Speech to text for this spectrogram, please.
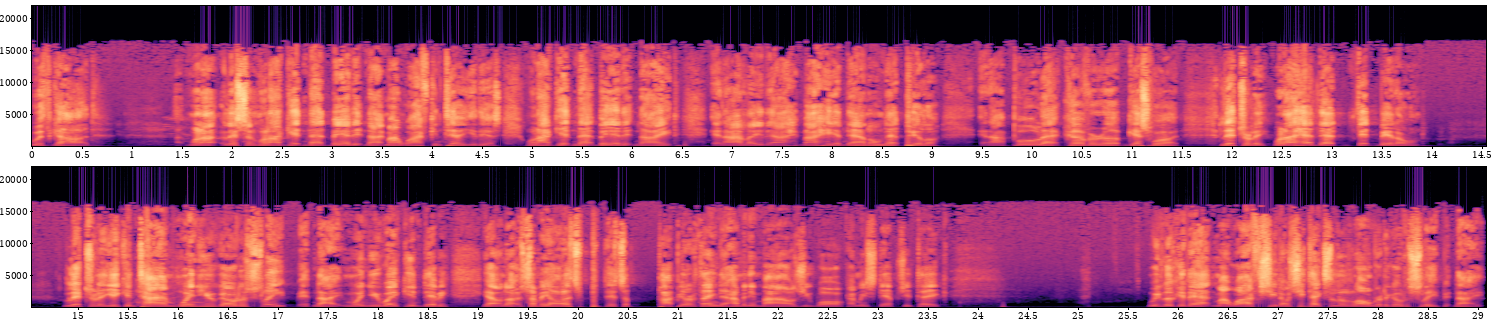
with God when I listen, when I get in that bed at night, my wife can tell you this. When I get in that bed at night and I lay my head down on that pillow and I pull that cover up, guess what? Literally, when I had that Fitbit on, literally, you can time when you go to sleep at night and when you wake in. Debbie, y'all know some of y'all. That's it's a popular thing now. How many miles you walk, how many steps you take. We look at that. My wife, she you know, she takes a little longer to go to sleep at night.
